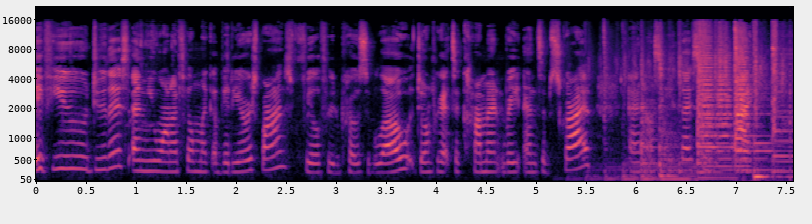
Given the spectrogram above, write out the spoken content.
if you do this and you want to film like a video response, feel free to post below. Don't forget to comment, rate, and subscribe. And I'll see you guys soon. Bye.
